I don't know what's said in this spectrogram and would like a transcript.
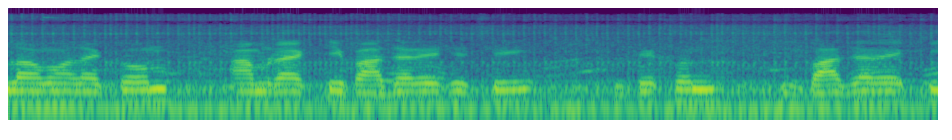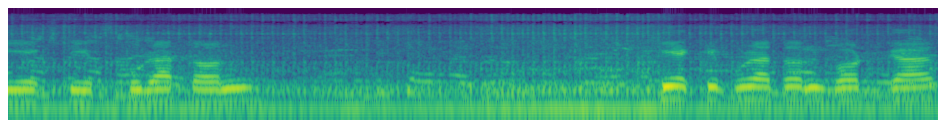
আসসালামু আলাইকুম। আমরা একটি বাজারে এসেছি। দেখুন, বাজারে কি একটি পুরাতন কি একটি পুরাতন বট গাছ।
